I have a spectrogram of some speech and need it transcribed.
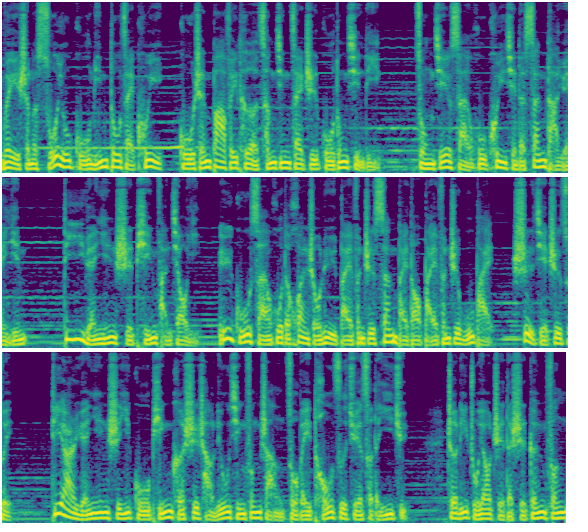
为什么所有股民都在亏？股神巴菲特曾经在致股东信里总结散户亏钱的三大原因：第一原因是频繁交易，A 股散户的换手率百分之三百到百分之五百，世界之最；第二原因是以股评和市场流行风尚作为投资决策的依据。这里主要指的是跟风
